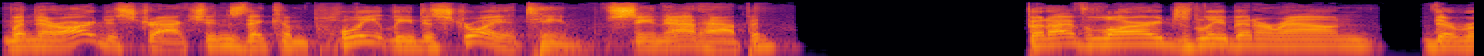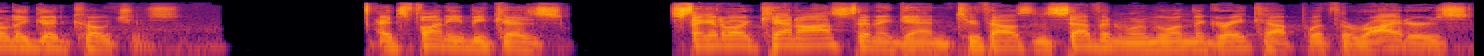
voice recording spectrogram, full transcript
When there are distractions that completely destroy a team, seen that happen. But I've largely been around the really good coaches. It's funny because I was thinking about Kent Austin again, 2007 when we won the Grey Cup with the Riders.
